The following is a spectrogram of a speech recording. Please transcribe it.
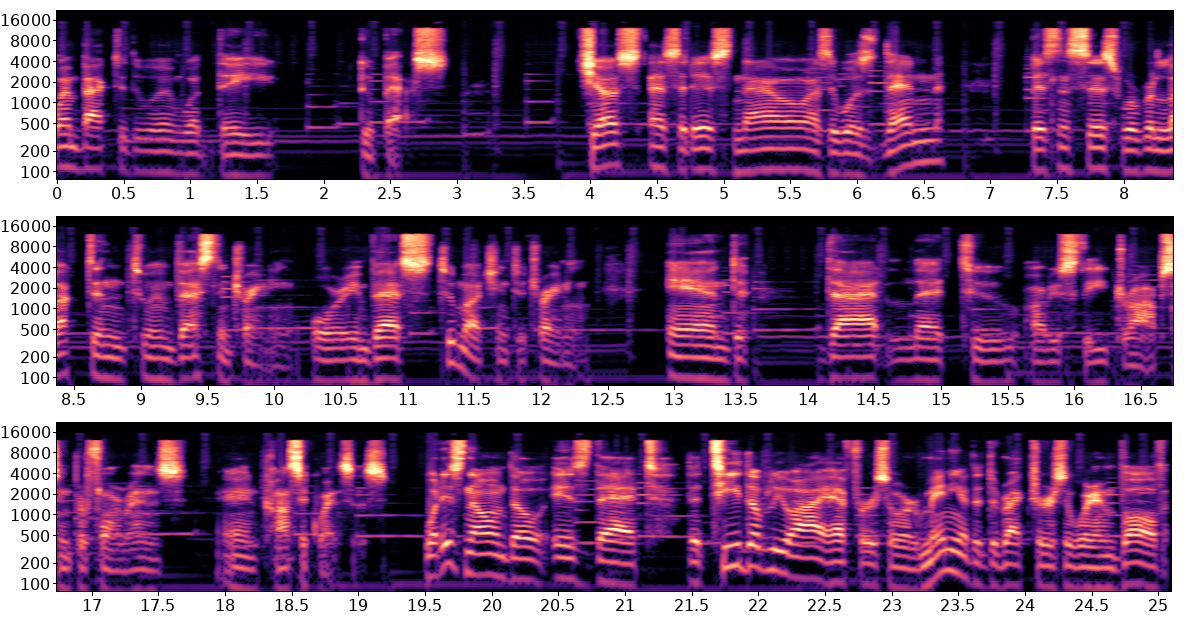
went back to doing what they do best. Just as it is now, as it was then, businesses were reluctant to invest in training or invest too much into training. And that led to obviously drops in performance and consequences. What is known though is that the TWI efforts, or many of the directors that were involved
